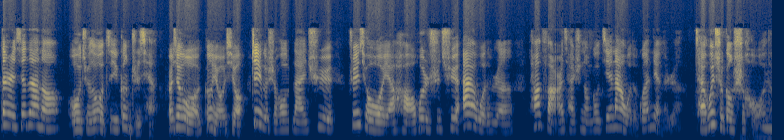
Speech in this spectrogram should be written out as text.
但是现在呢，我觉得我自己更值钱，而且我更优秀。这个时候来去追求我也好，或者是去爱我的人，他反而才是能够接纳我的观点的人，才会是更适合我的。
